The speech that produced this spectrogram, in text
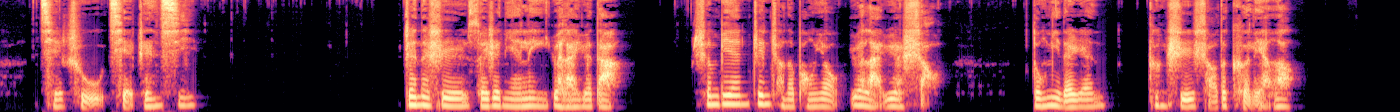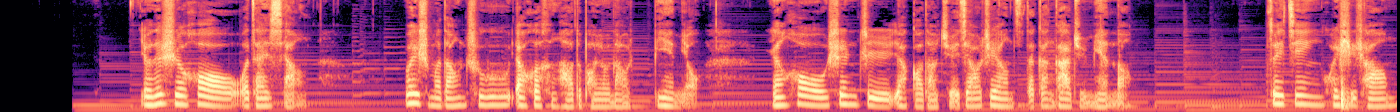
“且处且珍惜”，真的是随着年龄越来越大。身边真诚的朋友越来越少，懂你的人更是少得可怜了。有的时候我在想，为什么当初要和很好的朋友闹别扭，然后甚至要搞到绝交这样子的尴尬局面呢？最近会时常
